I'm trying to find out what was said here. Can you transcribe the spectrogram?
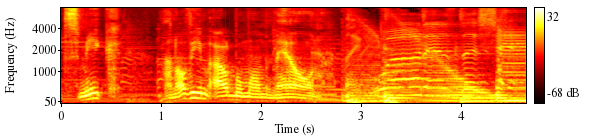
Cmik a novým albumom Neon. How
